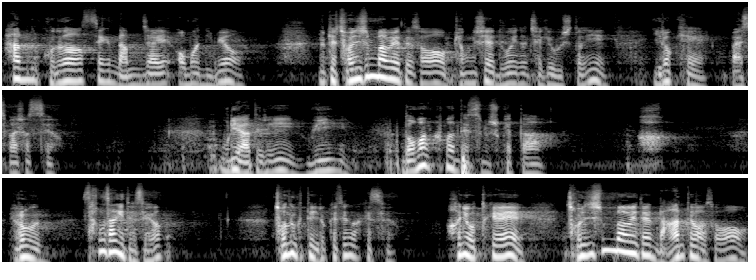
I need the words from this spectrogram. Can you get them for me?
한 고등학생 남자의 어머니며 이렇게 전신마비에 대해서 병실에 누워 있는 제게 오시더니 이렇게 말씀하셨어요. 우리 아들이 위 너만큼만 됐으면 좋겠다. 하, 여러분 상상이 되세요? 저는 그때 이렇게 생각했어요. 아니 어떻게 전신마비 된 나한테 와서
